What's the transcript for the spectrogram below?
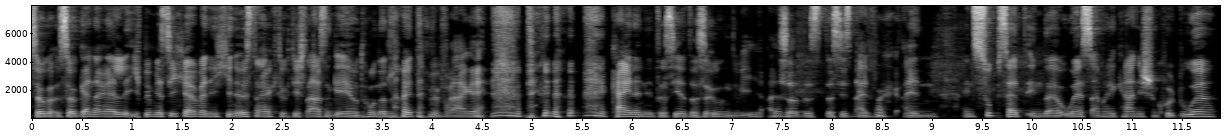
so, so, generell, ich bin mir sicher, wenn ich in Österreich durch die Straßen gehe und 100 Leute befrage, keinen interessiert das irgendwie. Also das, das ist einfach ein, ein Subset in der US-amerikanischen Kultur,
